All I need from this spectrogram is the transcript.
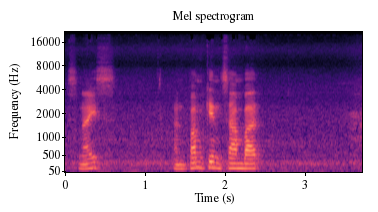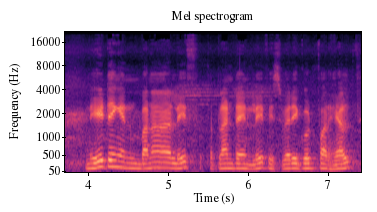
It's nice. And pumpkin sambar. And eating in banana leaf, the plantain leaf, is very good for health.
